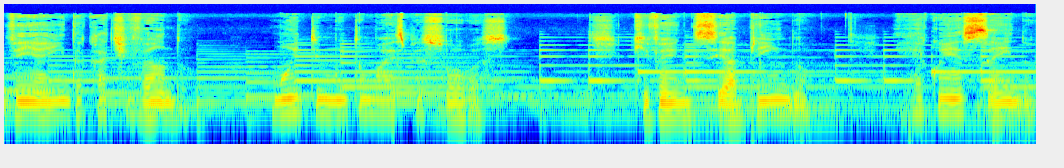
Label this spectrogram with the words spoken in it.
vem ainda cativando muito e muito mais pessoas que vêm se abrindo e reconhecendo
